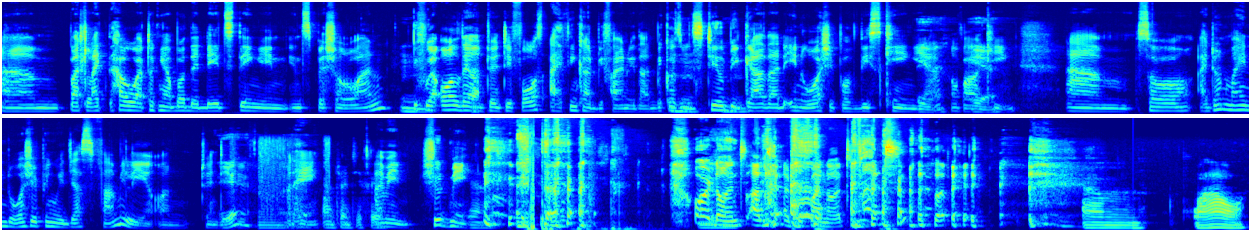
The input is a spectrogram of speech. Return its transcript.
Um, but like how we're talking about the dates thing in in special one, Mm. if we're all there on twenty fourth, I think I'd be fine with that because we'd still be gathered in worship of this King, yeah, Mm-hmm. Yeah, of our yeah. King. Um, so I don't mind worshiping with just family on twenty fifth. But hey, On 25th. I mean, shoot me Yeah. or don't. I, I prefer not. But, Um, wow.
